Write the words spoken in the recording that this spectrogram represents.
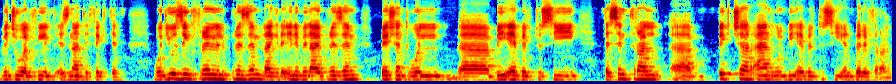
visual field is not effective. With using Fresnel prism, like the Eli Peli prism, patient will uh, be able to see the central um, picture and will be able to see in peripheral.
